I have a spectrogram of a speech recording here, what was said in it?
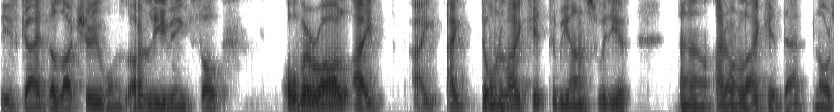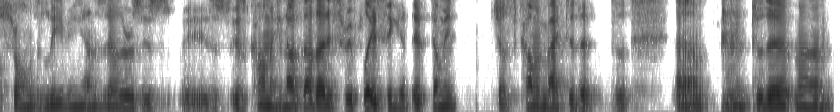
these guys the luxury ones are leaving so overall i i i don't like it to be honest with you uh, I don't like it that Nordstrom is leaving and Zellers is is is coming. Not, not that it's replacing it. it I mean, just coming back to the to, um, to the um,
